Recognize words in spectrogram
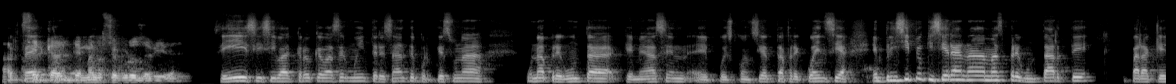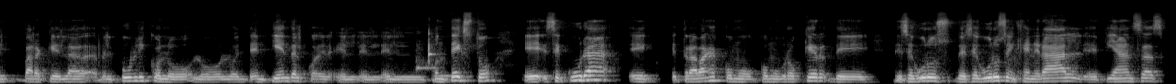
acerca del tema de los seguros de vida. Sí, sí, sí, va, creo que va a ser muy interesante porque es una, una pregunta que me hacen eh, pues con cierta frecuencia. En principio quisiera nada más preguntarte para que, para que el público lo, lo, entienda el, el, contexto. Eh, Secura eh, trabaja como, como broker de, de, seguros, de seguros en general, fianzas,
